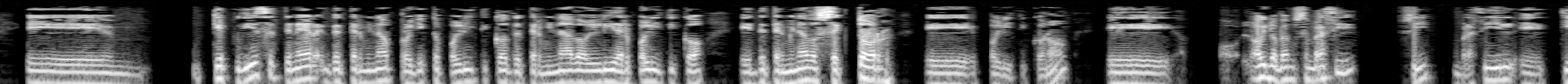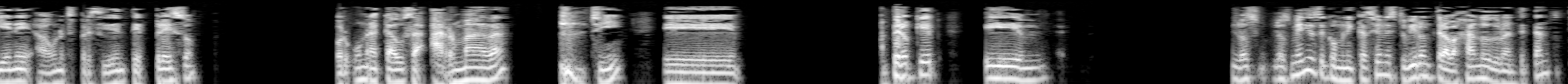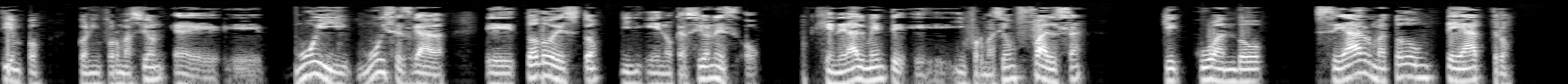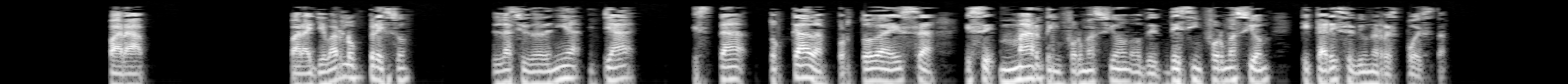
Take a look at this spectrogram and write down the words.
que pudiese tener determinado proyecto político, determinado líder político, determinado sector político, ¿no? hoy lo vemos en Brasil, ¿sí? Brasil eh, tiene a un expresidente preso por una causa armada, ¿sí? Eh, pero que eh, los, los medios de comunicación estuvieron trabajando durante tanto tiempo con información eh, muy, muy sesgada. todo esto, y en ocasiones, o generalmente información falsa, que cuando se arma todo un teatro para, para llevarlo preso, la ciudadanía ya está tocada por toda esa, ese mar de información o de desinformación que carece de una respuesta.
